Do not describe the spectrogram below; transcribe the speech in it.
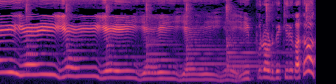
イェイイェイイェイイェイイェイイェイイェイリップロールできる方は、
